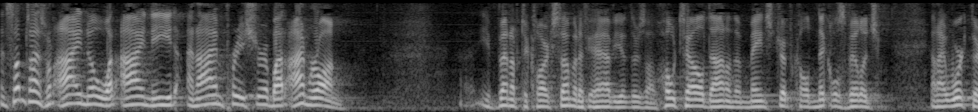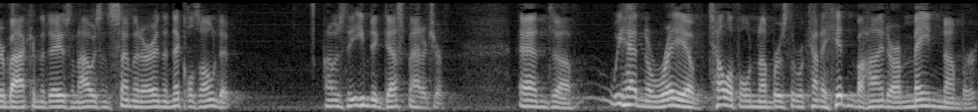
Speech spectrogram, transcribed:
And sometimes when I know what I need and I'm pretty sure about it, I'm wrong. You've been up to Clarks Summit if you have. There's a hotel down on the main strip called Nichols Village. And I worked there back in the days when I was in seminary, and the Nichols owned it. I was the evening desk manager. And uh, we had an array of telephone numbers that were kind of hidden behind our main number.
